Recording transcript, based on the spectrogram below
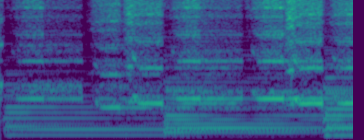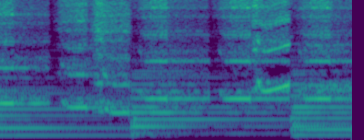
হেই কি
